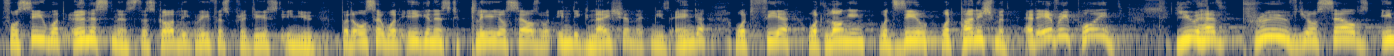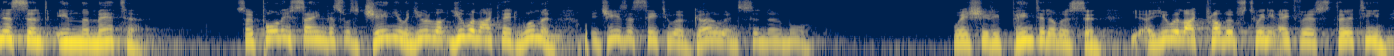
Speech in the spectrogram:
For see what earnestness this godly grief has produced in you, but also what eagerness to clear yourselves, what indignation, that means anger, what fear, what longing, what zeal, what punishment. At every point, you have proved yourselves innocent in the matter. So Paul is saying this was genuine. You, you were like that woman where Jesus said to her, Go and sin no more. Where she repented of her sin. Uh, you were like Proverbs 28, verse 13.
